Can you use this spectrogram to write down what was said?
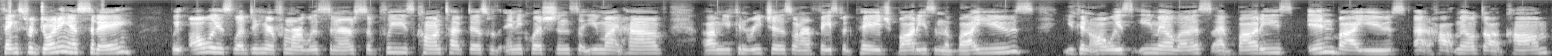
Thanks for joining us today. We always love to hear from our listeners, so please contact us with any questions that you might have. Um, you can reach us on our Facebook page, Bodies in the Bayous. You can always email us at bodiesinbayous at hotmail.com.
